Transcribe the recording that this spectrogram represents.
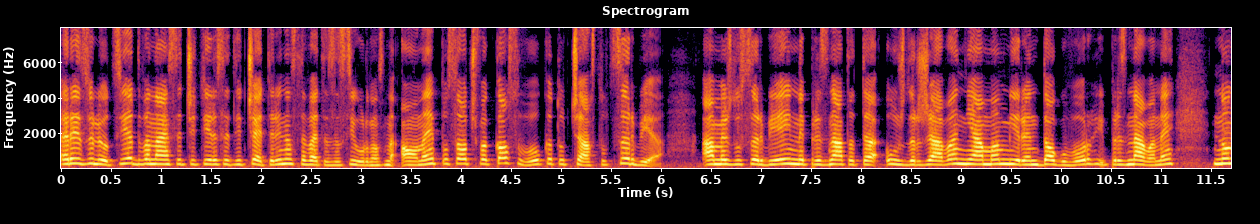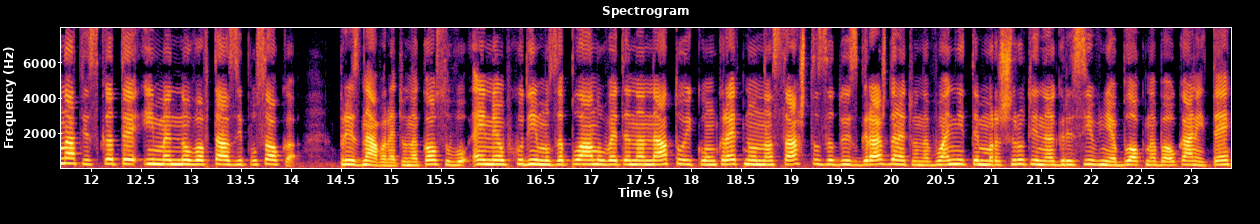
Резолюция 1244 на съвета за сигурност на ОНЕ посочва Косово като част от Сърбия. А между Сърбия и непризнатата уж държава няма мирен договор и признаване, но натискът е именно в тази посока – Признаването на Косово е необходимо за плановете на НАТО и конкретно на САЩ за доизграждането на военните маршрути на агресивния блок на Балканите,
